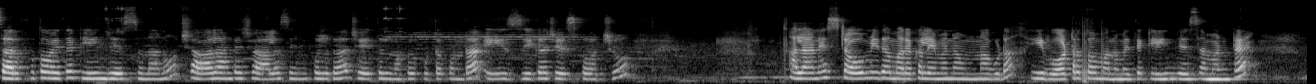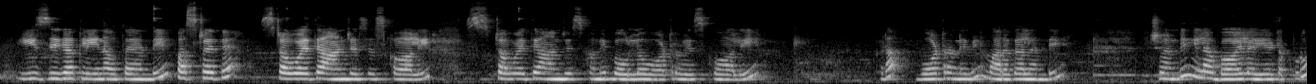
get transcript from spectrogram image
సర్ఫ్తో అయితే క్లీన్ చేస్తున్నాను. చాలా అంటే చాలా సింపుల్గా చేతులు నొప్పి పుట్టకుండా ఈజీగా చేసుకోవచ్చు. అలానే స్టవ్ మీద మరకలు ఏమైనా ఉన్నా కూడా ఈ వాటర్తో మనమైతే క్లీన్ చేసామంటే ఈజీగా క్లీన్ అవుతాయండి. ఫస్ట్ అయితే స్టవ్ అయితే ఆన్ చేసేసుకోవాలి. స్టవ్ అయితే ఆన్ చేసుకొని బౌల్లో వాటర్ వేసుకోవాలి. ఇక్కడ వాటర్ అనేవి మరగాలండి. చూడండి ఇలా బాయిల్ అయ్యేటప్పుడు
